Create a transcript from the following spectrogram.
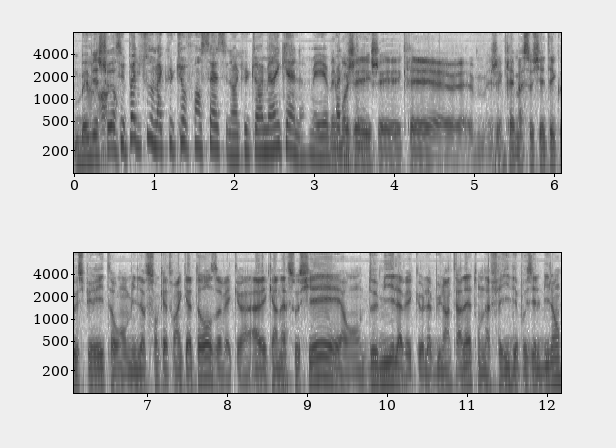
Mais bien sûr. C'est pas du tout dans la culture française, c'est dans la culture américaine. Mais, moi, j'ai créé, euh, j'ai créé ma société CoSpirit en 1994 avec euh, avec un associé. Et en 2000, avec la bulle Internet, on a failli déposer le bilan.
